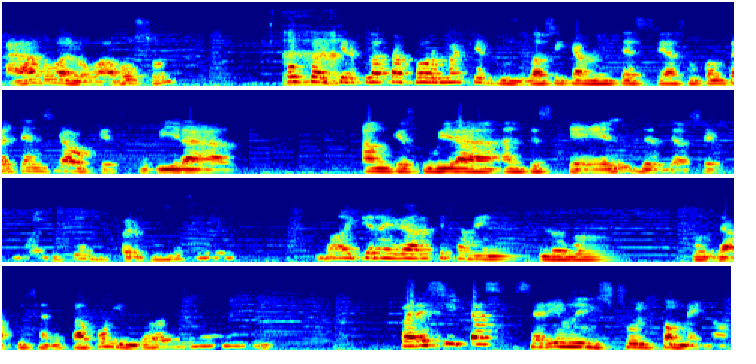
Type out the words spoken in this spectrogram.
cagado, a lo baboso, Ajá. cualquier plataforma que pues básicamente sea su competencia o que estuviera, aunque estuviera antes que él desde hace un buen tiempo. Pero pues sí, no hay que negar que también los, los de Apple se han estado poniendo. eh, Perecitas sería un insulto menor.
